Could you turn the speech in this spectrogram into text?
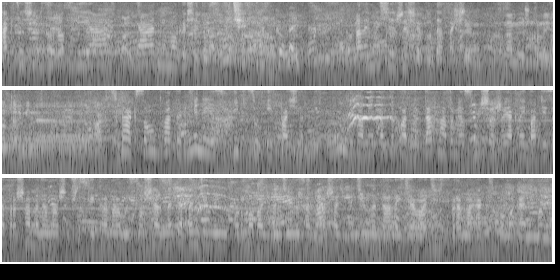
akcja się widzę rozwija. Ja nie mogę się dostać, jest kolejka, ale myślę, że się uda tak się. Znamy już kolejne terminy akcji. Tak, są dwa terminy, jest w lipcu i w październiku, nie pamiętam dokładnych dat, natomiast myślę, że jak najbardziej zapraszamy na nasze wszystkie kanały social media, będziemy informować, będziemy zapraszać, będziemy dalej działać w ramach akcji Pomaganie Mamy.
